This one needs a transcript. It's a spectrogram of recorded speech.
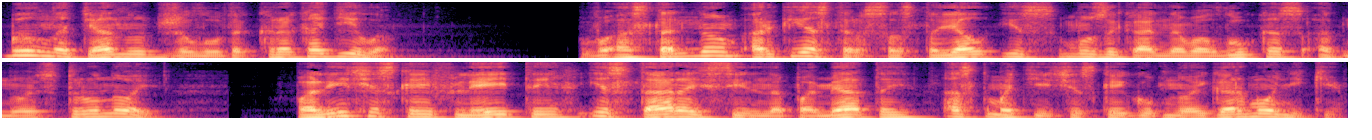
был натянут желудок крокодила. В остальном оркестр состоял из музыкального лука с одной струной, фаллической флейты и старой сильно помятой астматической губной гармоники.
